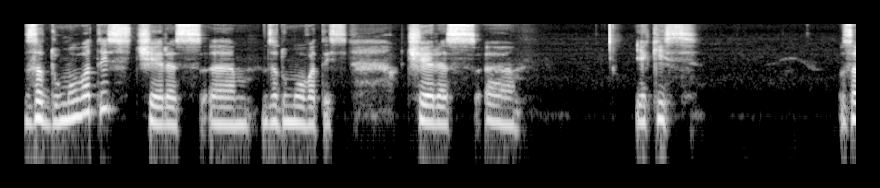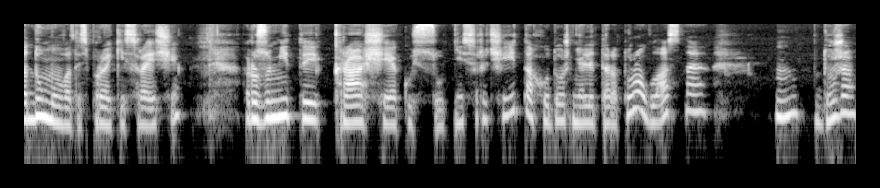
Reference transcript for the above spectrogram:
задумуватись через, е, задумуватись через е, якісь задумуватись про якісь речі, розуміти краще якусь сутність речей, та художня література, власне, дуже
